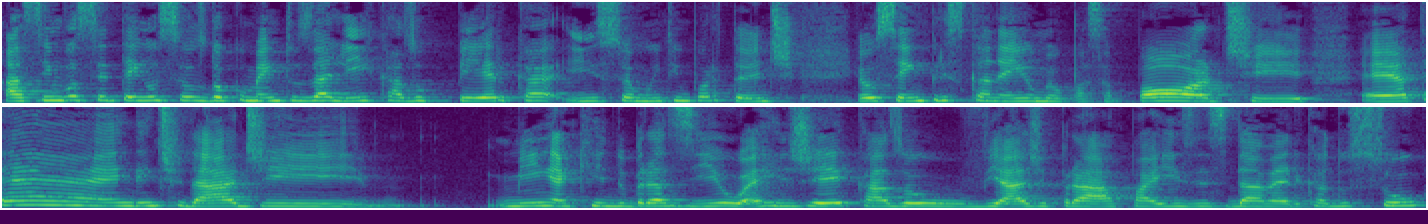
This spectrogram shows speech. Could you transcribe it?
Assim você tem os seus documentos ali, caso perca, isso é muito importante. Eu sempre escaneio o meu passaporte, é, até identidade minha aqui do Brasil, RG, caso eu viaje para países da América do Sul,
